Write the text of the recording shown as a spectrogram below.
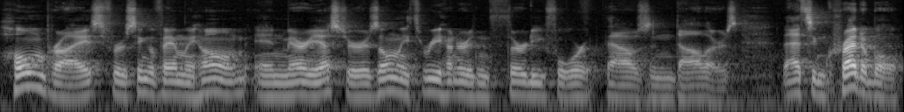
home price for a single family home in Mary Esther is only $334,000. That's incredible.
